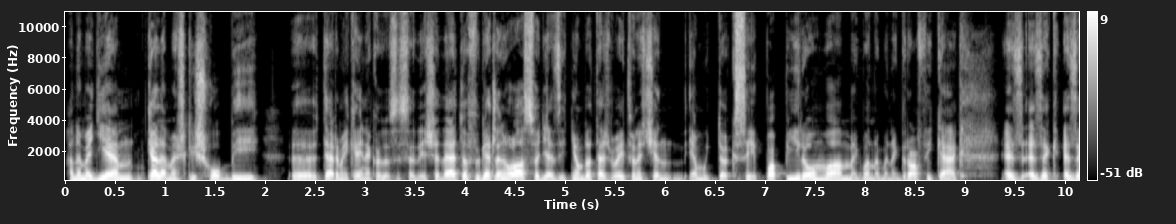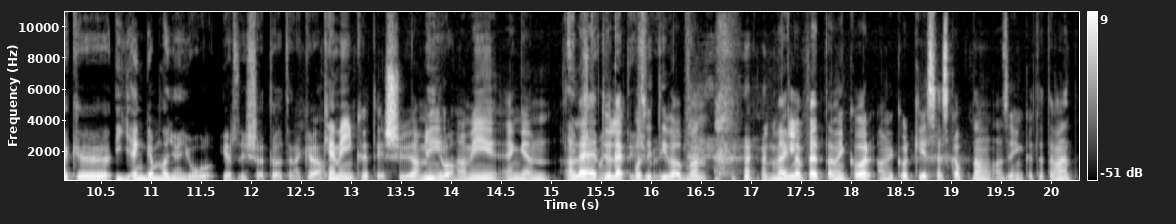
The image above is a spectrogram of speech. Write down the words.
hanem egy ilyen kellemes kis hobbi termékeinek az összeszedése. De ettől függetlenül az, hogy ez itt nyomdatásban itt van, és ilyen amúgy tök szép papíron van, meg vannak benne grafikák, ez, ezek, ezek így engem nagyon jó érzéssel töltenek el. Kemény kötésű, ami, ami engem a lehető legpozitívabban meglepett, amikor, amikor készhez kaptam az én kötetemet.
